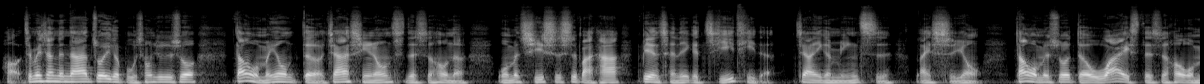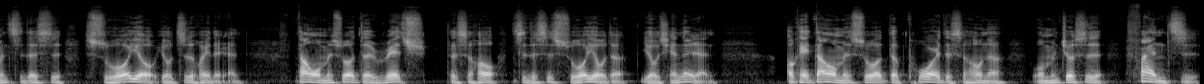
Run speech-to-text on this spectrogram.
好，这边想跟大家做一个补充，就是说，当我们用的加形容词的时候呢，我们其实是把它变成了一个集体的这样一个名词来使用。当我们说 the wise 的时候，我们指的是所有有智慧的人；当我们说 the rich 的时候，指的是所有的有钱的人。OK，当我们说 the poor 的时候呢，我们就是泛指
